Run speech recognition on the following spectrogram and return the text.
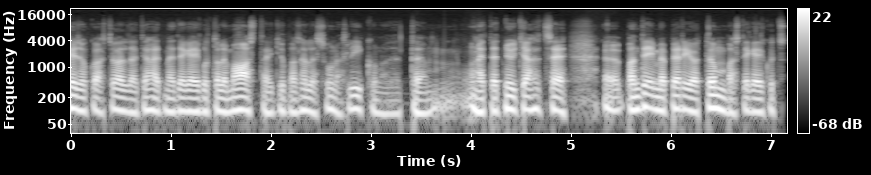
seisukohast öelda, et jah, et me tegelikult oleme aastaid juba selles suunas liikunud, et et, et nüüd jah, et see pandeemia periood tõmbas tegelikult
